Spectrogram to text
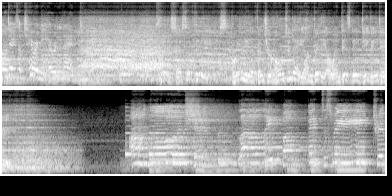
Your days of tyranny are at an end. Princess of Thieves. Bring the adventure home today on video and Disney DVD. Trip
